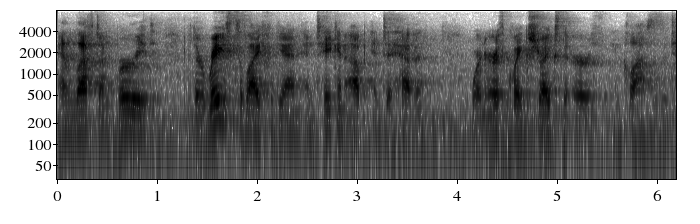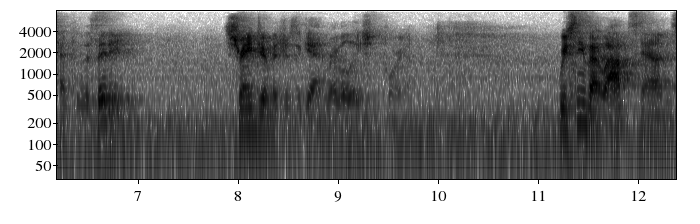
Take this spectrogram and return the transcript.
and left unburied. But they're raised to life again and taken up into heaven, where an earthquake strikes the earth and collapses a tenth of the city. Strange images again, Revelation for you. We've seen that lampstands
